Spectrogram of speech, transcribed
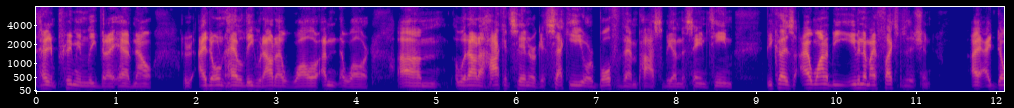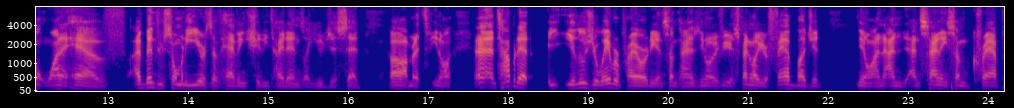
tight end premium league that I have now, I don't have a league without a Waller. I'm a Waller, um, without a Hockenson or Gesicki or both of them possibly on the same team, because I want to be even in my flex position. I, I don't want to have. I've been through so many years of having shitty tight ends, like you just said. Oh, I'm gonna, you know. on top of that, you lose your waiver priority, and sometimes, you know, if you're spending all your fab budget, you know, on on, on signing some crap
